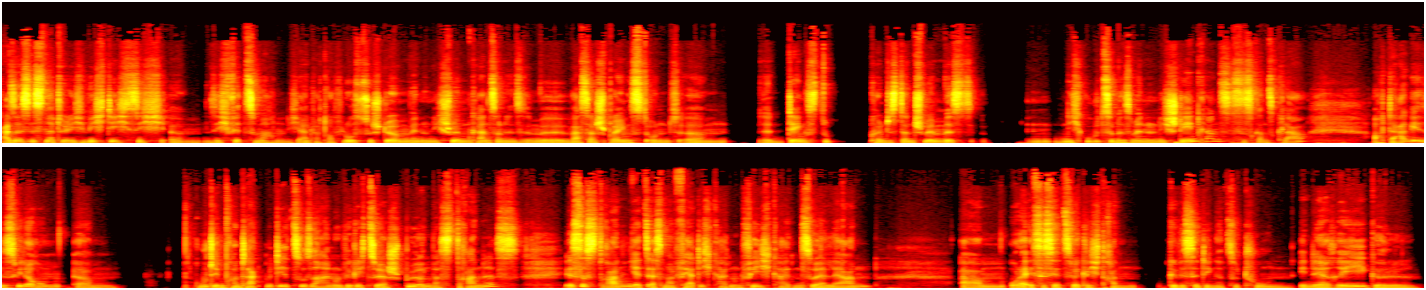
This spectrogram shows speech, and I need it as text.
Also es ist natürlich wichtig, sich, ähm, sich fit zu machen und nicht einfach drauf loszustürmen, wenn du nicht schwimmen kannst und ins äh, Wasser sprengst und ähm, äh, denkst, du könntest dann schwimmen, ist nicht gut, zumindest wenn du nicht stehen kannst, das ist ganz klar. Auch da geht es wiederum, ähm, gut im Kontakt mit dir zu sein und wirklich zu erspüren, was dran ist. Ist es dran, jetzt erstmal Fertigkeiten und Fähigkeiten zu erlernen? Ähm, oder ist es jetzt wirklich dran, gewisse Dinge zu tun? In der Regel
